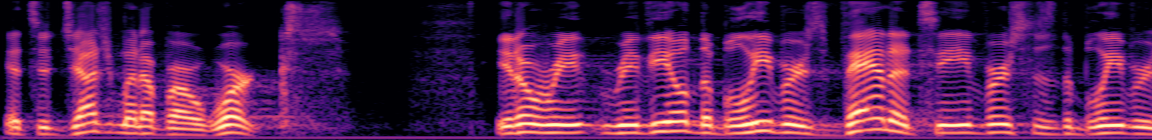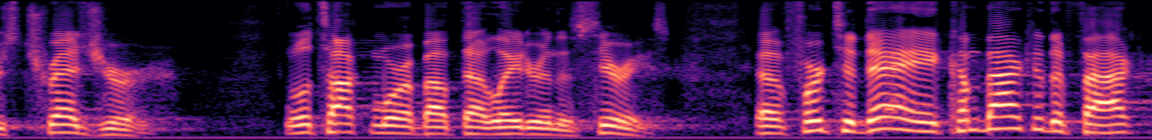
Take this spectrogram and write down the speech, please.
it's a judgment of our works. It'll re- reveal the believer's vanity versus the believer's treasure. We'll talk more about that later in the series. Uh, for today, come back to the fact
